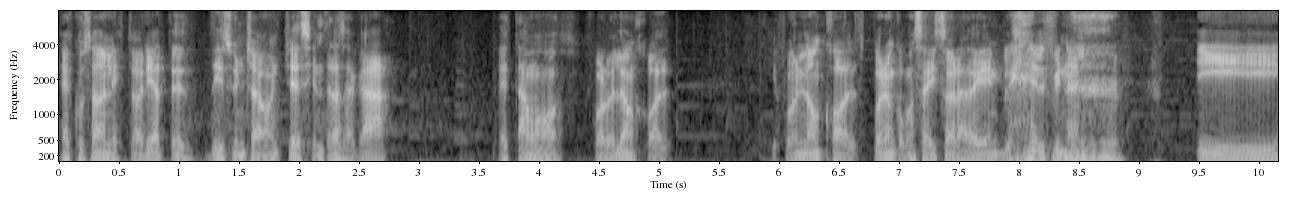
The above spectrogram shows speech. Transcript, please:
excusado en la historia. Te dice un chabón, che, si entras acá, estamos por the long haul. Y fue un long haul. Fueron como 6 horas de gameplay el final. y,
